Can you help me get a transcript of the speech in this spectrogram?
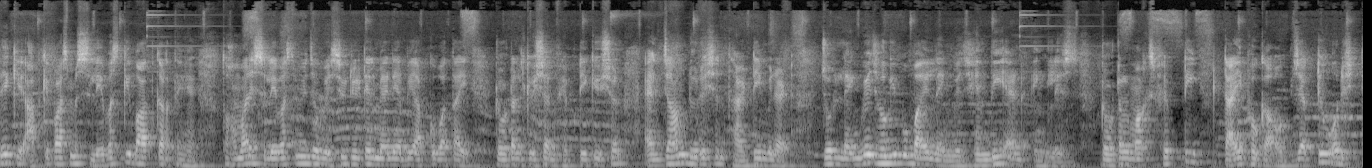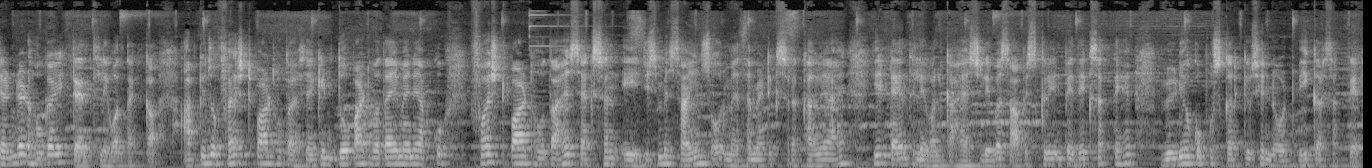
देखिए, आपके पास में सिलेबस की बात करते हैं तो हमारे सिलेबस में जो बेसिक डिटेल मैंने अभी आपको बताई total question fifty question exam duration thirty minute जो लैंग्वेज होगी वो by language Hindi and English total marks fifty type होगा ऑब्जेक्टिव और स्टैंडर्ड होगा टेंथ लेवल तक का. आपके जो फ़र्स्ट पार्ट होता है सेकेंड दो पार्ट बताए मैंने आपको. फ़र्स्ट पार्ट होता है सेक्शन ए जिसमें साइंस साइंस और मैथमेटिक्स रखा गया है। ये टेंथ लेवल का है। सिलेबस आप स्क्रीन पे देख सकते हैं। वीडियो को पुश करके उसे नोट भी कर सकते हैं।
